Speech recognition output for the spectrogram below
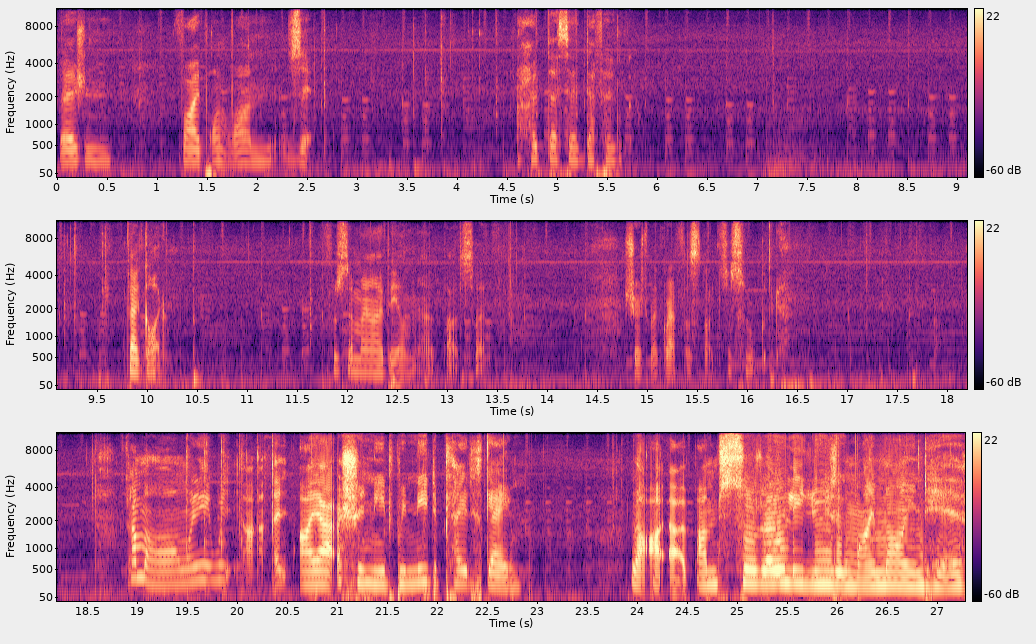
version 5.1 zip. I hope that said nothing. Thank God. For some my IP on there, I was about to say. Sure, my graphics cards are so good. Come on, we need. We, I, I actually need. We need to play this game. Like, I, I, I'm slowly losing my mind here.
